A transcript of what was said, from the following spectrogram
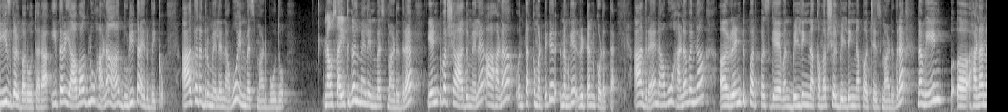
ಲೀಸ್ಗಳು ಬರೋ ಥರ, ಈ ಥರ ಯಾವಾಗಲೂ ಹಣ ದುಡಿತಾ ಇರಬೇಕು. ಆ ಥರದ್ರ ಮೇಲೆ ನಾವು ಇನ್ವೆಸ್ಟ್ ಮಾಡ್ಬೋದು. ನಾವು ಸೈಟ್ಗಳ ಮೇಲೆ ಇನ್ವೆಸ್ಟ್ ಮಾಡಿದ್ರೆ ಎಂಟು ವರ್ಷ ಆದಮೇಲೆ ಆ ಹಣ ಒಂದು ತಕ್ಕ ಮಟ್ಟಿಗೆ ನಮಗೆ ರಿಟರ್ನ್ ಕೊಡುತ್ತೆ. ಆದರೆ ನಾವು ಹಣವನ್ನು ರೆಂಟ್ ಪರ್ಪಸ್ಗೆ ಒಂದು ಬಿಲ್ಡಿಂಗ್ನ ಕಮರ್ಷಿಯಲ್ ಬಿಲ್ಡಿಂಗ್ನ ಪರ್ಚೇಸ್ ಮಾಡಿದ್ರೆ ನಾವೇನು ಹಣನ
